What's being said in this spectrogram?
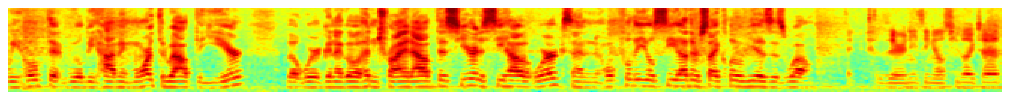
We hope that we'll be having more throughout the year but we're going to go ahead and try it out this year to see how it works, and hopefully you'll see other cyclovias as well. Is there anything else you'd like to add?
